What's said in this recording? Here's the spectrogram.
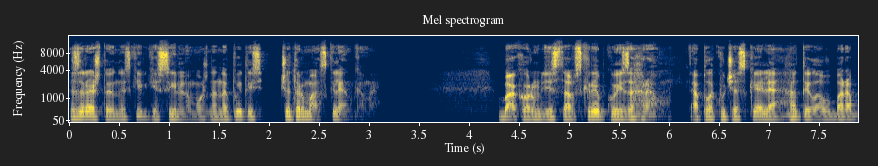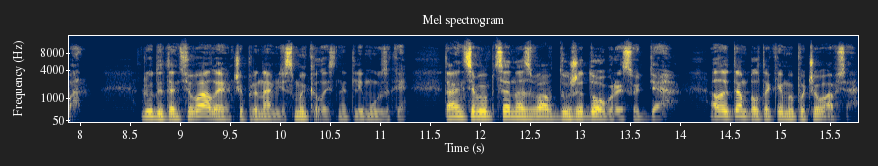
Зрештою, наскільки сильно можна напитись чотирма склянками. Бакорм дістав скрипку і заграв, а плакуча скеля гатила в барабан. Люди танцювали чи принаймні смикались на тлі музики. Танцями б це назвав дуже добрий суддя, але Темпл таким і почувався.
